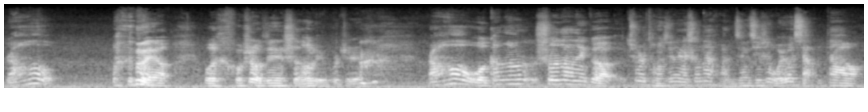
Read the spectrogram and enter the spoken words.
然后 没有，我我说我最近舌头捋不直。然后我刚刚说到那个就是同性恋生态环境，其实我又想到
